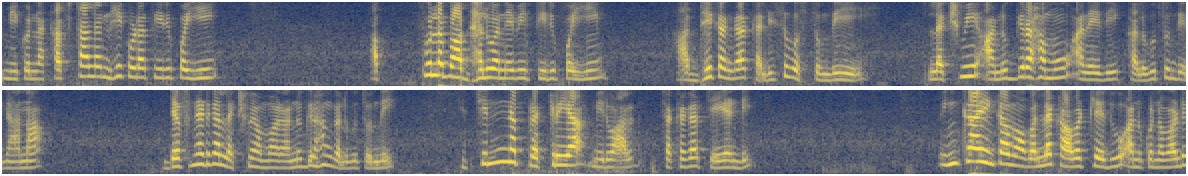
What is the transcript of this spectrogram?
మీకున్న కష్టాలన్నీ కూడా తీరిపోయి అప్పుల బాధలు అనేవి తీరిపోయి అధికంగా కలిసి వస్తుంది. లక్ష్మీ అనుగ్రహము అనేది కలుగుతుంది నాన్న డెఫినెట్గా లక్ష్మీ అమ్మవారి అనుగ్రహం కలుగుతుంది. ఈ చిన్న ప్రక్రియ మీరు చక్కగా చేయండి. ఇంకా ఇంకా మా వల్ల కావట్లేదు అనుకున్న వాళ్ళు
